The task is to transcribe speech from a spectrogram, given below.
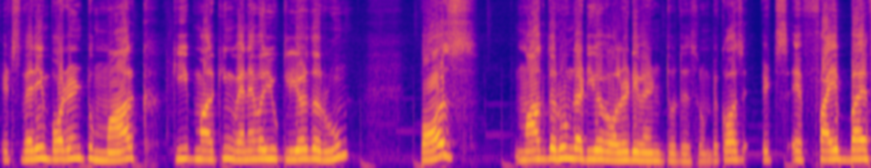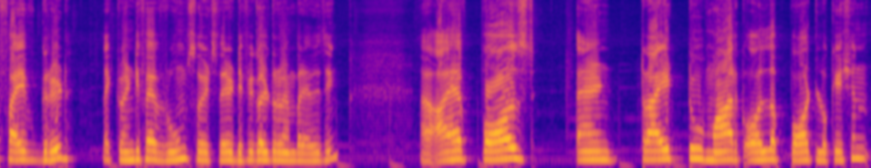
it's very important to mark keep marking whenever you clear the room. Pause mark the room that you have already went to this room because it's a 5 by 5 grid like 25 rooms so it's very difficult to remember everything. Uh, i have paused and tried to mark all the pot location.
